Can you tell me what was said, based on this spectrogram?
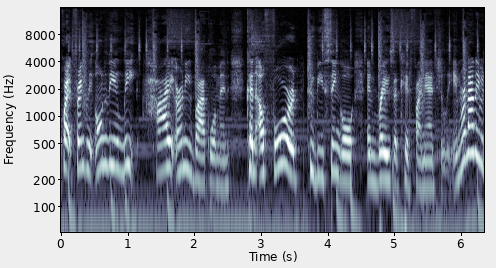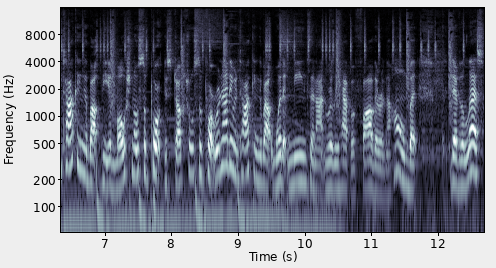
Quite frankly, only the elite, high earning black woman can afford to be single and raise a kid financially. And we're not even talking about the emotional support, the structural support. We're not even talking about what it means to not really have a father in the home. But nevertheless,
